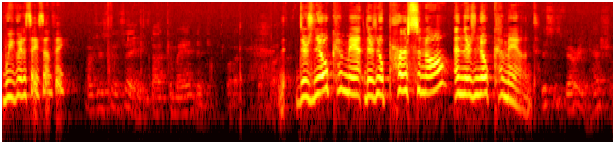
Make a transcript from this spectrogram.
Were you going to say something? I was just going to say, he's not commanded. But, There's no command. There's no personal, and there's no command. this is very Heschel.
